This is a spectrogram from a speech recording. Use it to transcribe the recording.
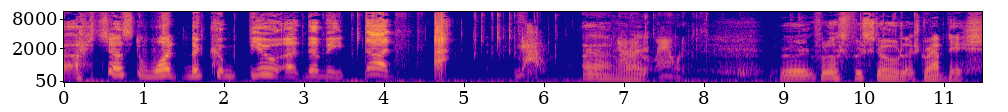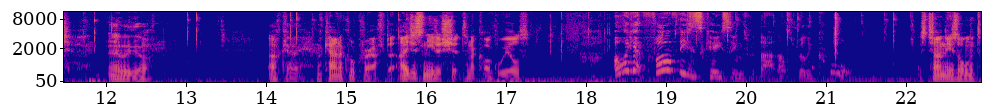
I just want the computer to be done. No, Ah, not right. Right, Philosopher's Stone, let's grab this. There we go. Okay, Mechanical Crafter. I just need a shit ton of cogwheels. Oh, I get four these casings with that. That's really cool. Let's turn these all into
